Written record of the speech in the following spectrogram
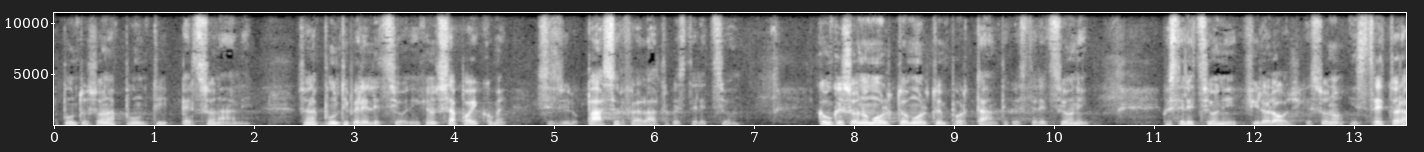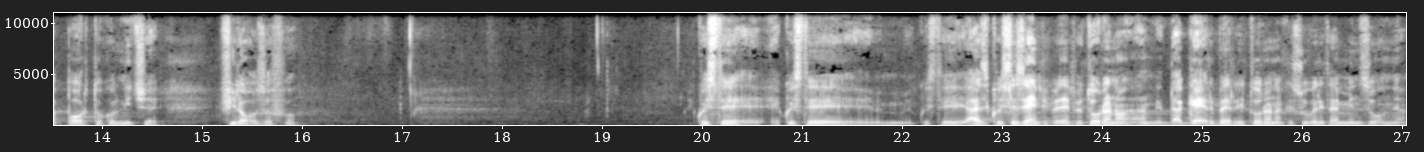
appunto sono appunti personali, sono appunti per le lezioni, che non si sa poi come si sviluppassero fra l'altro queste lezioni. Comunque sono molto molto importanti queste lezioni, queste lezioni filologiche, sono in stretto rapporto col Nietzsche filosofo. Queste, queste, queste, ah, questi esempi, per esempio, tornano da Gerber, ritornano anche su Verità e Menzogna,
